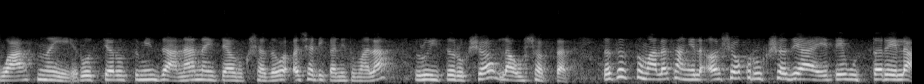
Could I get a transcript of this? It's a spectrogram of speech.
वास नाही रोजच्या रोज तुम्ही जाणार नाही त्या वृक्षाजवळ. अशा ठिकाणी तुम्हाला रुईचं वृक्ष लावू शकतात. तसंच तुम्हाला सांगेल अशोक वृक्ष जे आहे ते उत्तरेला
